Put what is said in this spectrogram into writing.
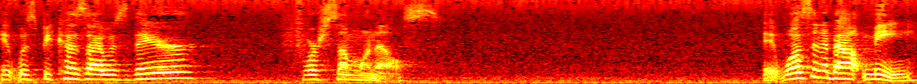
It was because I was there for someone else. It wasn't about me.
